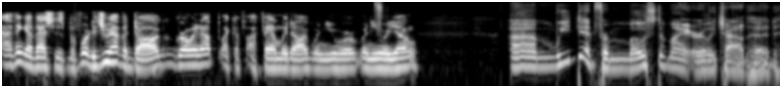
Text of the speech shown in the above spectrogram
I think I've asked you this before. Did you have a dog growing up, like a, a family dog when you were when you were young? Um, we did for most of my early childhood.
